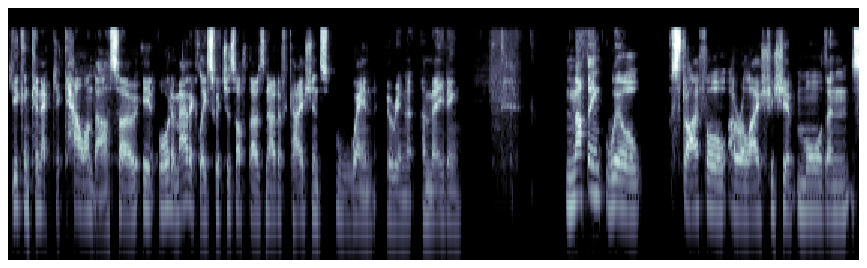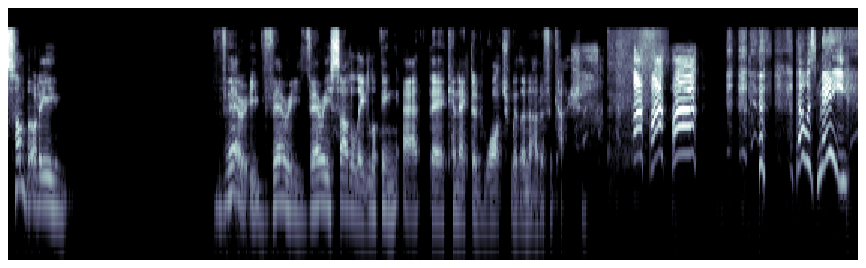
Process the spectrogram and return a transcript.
you can connect your calendar so it automatically switches off those notifications when you're in a meeting. Nothing will stifle a relationship more than somebody very, very, very subtly looking at their connected watch with a notification. that was me.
